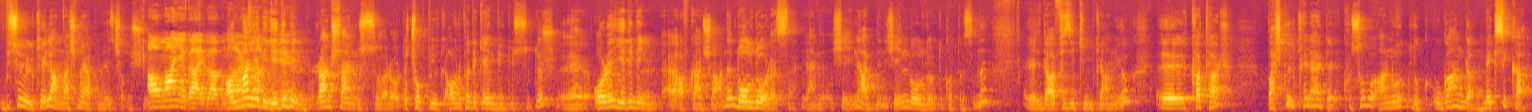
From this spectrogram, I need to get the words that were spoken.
bir sürü ülkeyle anlaşma yapmaya çalışıyor. Almanya galiba bunlardan Almanya'da 7 bin Ramstein üssü var orada. Çok büyük. Avrupa'daki en büyük üssüdür. Ee, oraya 7 bin Afgan şu anda doldu orası. Yani şeyini haddini şeyini doldurdu kotasını. Ee, daha fizik imkanı yok. Ee, Katar, başka ülkelerde Kosova, Arnavutluk, Uganda, Meksika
